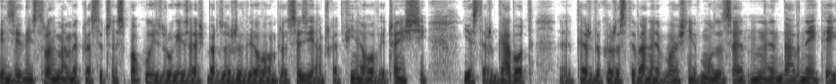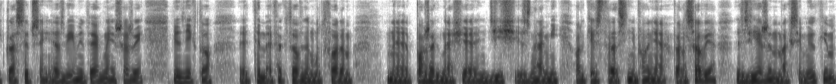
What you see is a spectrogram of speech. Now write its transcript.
więc z jednej strony mamy klasyczny spokój, z drugiej zaś bardzo żywiołową precyzję, na przykład finałowej części. Jest też gawot, e, też wykorzystywany właśnie w muzyce dawnej, tej klasycznej, nazwijmy to jak najszerzej, więc niech to e, tym efektownym utworem pożegna się dziś z nami Orkiestra Sinfonia Warszawia z Jerzym Maksymiukiem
